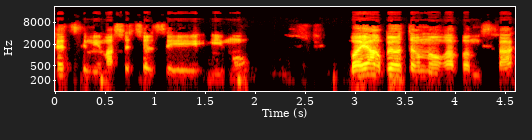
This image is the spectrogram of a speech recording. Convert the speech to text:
חצי ממה שצ'לסי איימו. הוא היה הרבה יותר מעורב במשחק.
